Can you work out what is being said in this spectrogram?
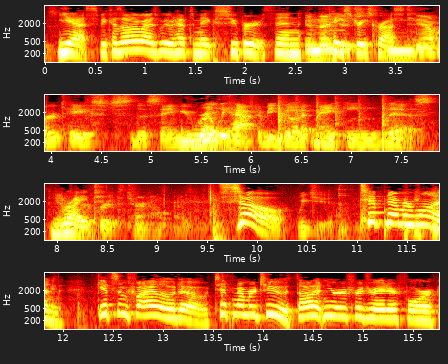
easy. Yes, because otherwise we would have to make super thin And then pastry crust. never tastes the same. You Right. really have to be good at making this in Right. order for it to turn out. So, We cheated. tip number one, get some phyllo dough. Tip number two, thaw it in your refrigerator for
